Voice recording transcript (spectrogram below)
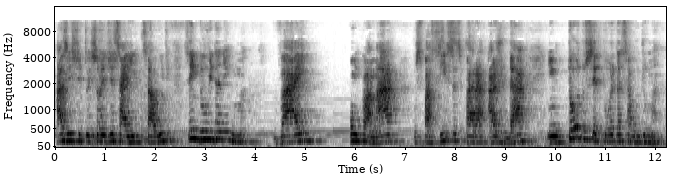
as instituições de saúde, sem dúvida nenhuma, vai conclamar os passistas para ajudar em todo o setor da saúde humana.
